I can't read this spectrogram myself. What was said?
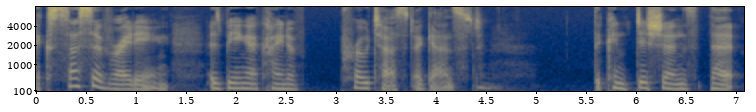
excessive writing as being a kind of protest against mm. The conditions that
